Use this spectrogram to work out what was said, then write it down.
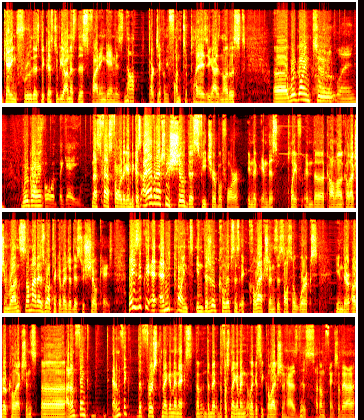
getting through this, because to be honest, this fighting game is not particularly fun to play, as you guys noticed. Uh, we're going to. We're going Forward the game. let's fast forward again because I haven't actually showed this feature before in the in this play in the Cowabunga collection runs, so I might as well take advantage of this to showcase. Basically, at any point in Digital Eclipse's collections, this also works in their other collections. Uh, I don't think I don't think the first Mega Man X, uh, the, the first Mega Man Legacy collection has this. I don't think so. They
